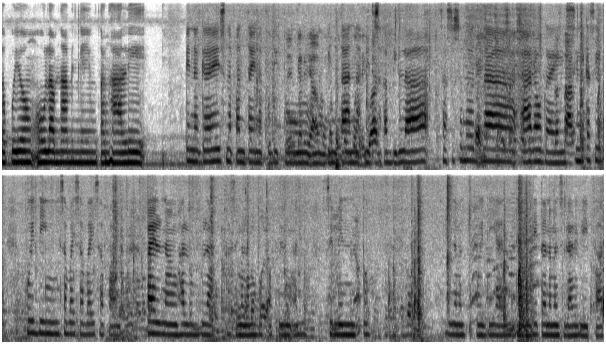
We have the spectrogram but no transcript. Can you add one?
Ito po yung ulam namin ngayong tanghali. Okay na guys, napantay na po dito ang bintana dito sa kabila. Sa susunod na araw guys, hindi kasi pwedeng sabay-sabay sa pag-pile ng hollow block kasi malambot pa po yung ano, semento. Hindi naman po pwede yan. Then, dito naman sila lilipat.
